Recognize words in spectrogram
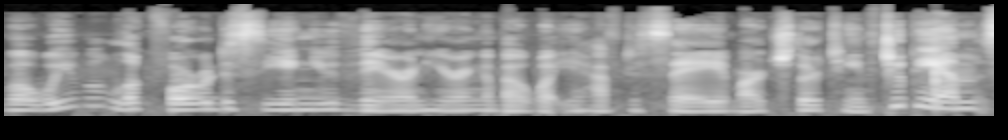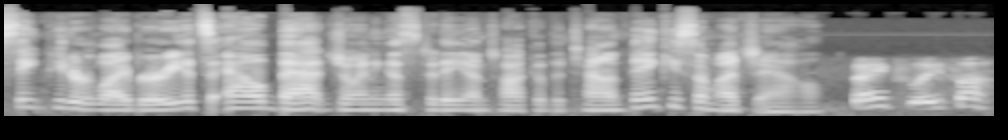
Well, we will look forward to seeing you there and hearing about what you have to say March 13th, 2 p.m., St. Peter Library. It's Al Batt joining us today on Talk of the Town. Thank you so much, Al. Thanks, Lisa.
